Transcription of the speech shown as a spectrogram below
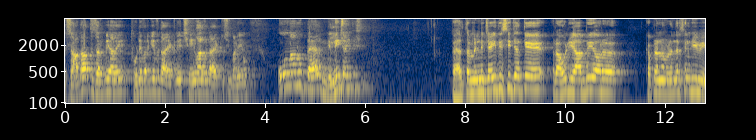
ਜ਼ਿਆਦਾ ਤਜਰਬੇ ਵਾਲੇ ਤੁਹਾਡੇ ਵਰਗੇ ਵਿਧਾਇਕ ਨੇ 6 ਵਾਰ ਵਿਧਾਇਕ ਤੁਸੀਂ ਬਣੇ ਹੋ ਉਹਨਾਂ ਨੂੰ ਪਹਿਲ ਮਿਲਣੀ ਚਾਹੀਦੀ ਸੀ? ਪਹਿਲ ਤਾਂ ਮਿਲਣੀ ਚਾਹੀਦੀ ਸੀ ਜਦ ਕਿ ਰਾਹੁਲ ਜੀ ਆਪ ਵੀ ਔਰ ਕੈਪਟਨ ਅਮਰਿੰਦਰ ਸਿੰਘ ਜੀ ਵੀ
